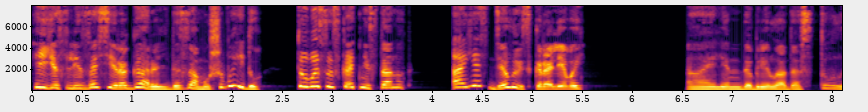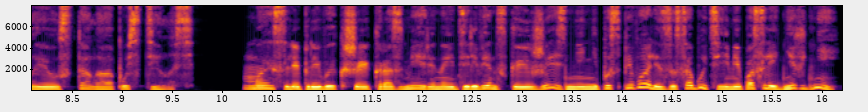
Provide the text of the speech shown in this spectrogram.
и если за Сира Гарольда замуж выйду, то вас искать не станут, а я сделаюсь королевой». Айлин добрела до стула и устало опустилась. Мысли, привыкшие к размеренной деревенской жизни, не поспевали за событиями последних дней.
